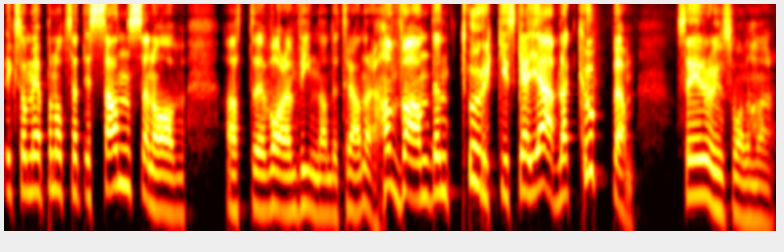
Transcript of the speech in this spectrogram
liksom är på något sätt essensen av att eh, vara en vinnande tränare. Han vann den turkiska jävla kuppen Säger du Svanemar?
